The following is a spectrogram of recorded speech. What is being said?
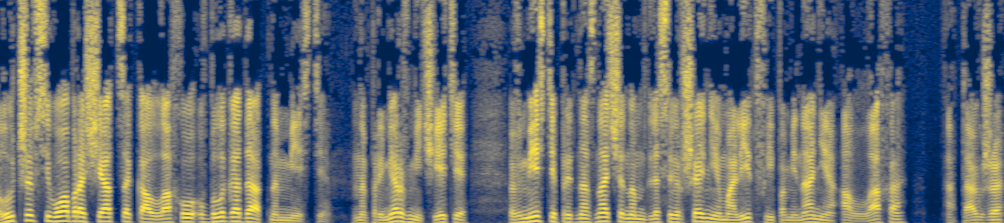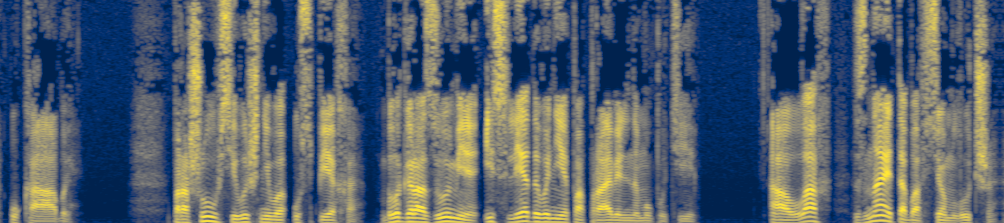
Лучше всего обращаться к Аллаху в благодатном месте — например, в мечети, в месте, предназначенном для совершения молитв и поминания Аллаха, а также у Каабы. Прошу Всевышнего успеха, благоразумия и следования по правильному пути. А Аллах знает обо всем лучше.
